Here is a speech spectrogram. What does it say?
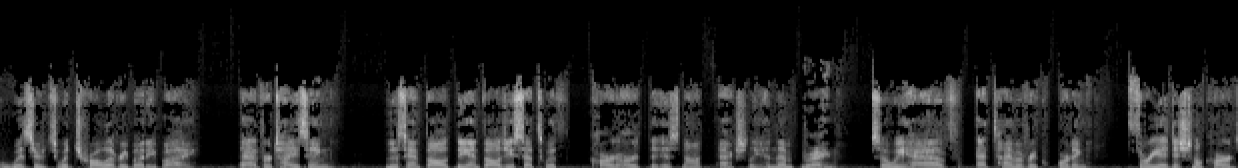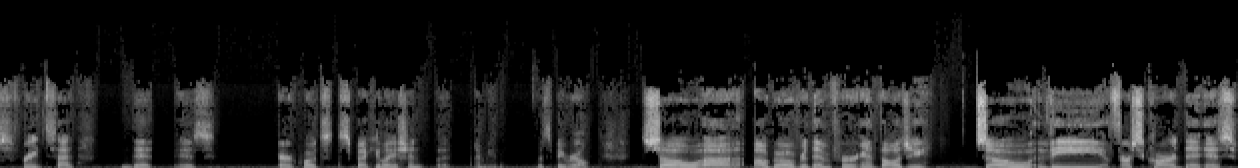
Wizards would troll everybody by advertising this anthology, the anthology sets with card art that is not actually in them. Right. So we have, at time of recording, three additional cards for each set. That is air quotes speculation, but I mean, let's be real. So uh, I'll go over them for anthology. So the first card that is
